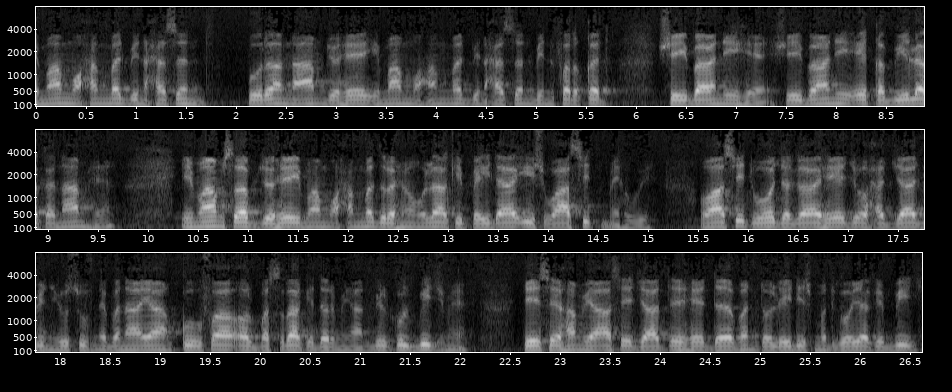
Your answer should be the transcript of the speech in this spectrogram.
امام محمد بن حسن پورا نام جو ہے امام محمد بن حسن بن فرقد شیبانی ہے۔ شیبانی ایک قبیلہ کا نام ہے۔ امام صاحب جو ہے امام محمد رحمہ اللہ کی پیدائش واسط میں ہوئی۔ واسط وہ جگہ ہے جو حجاج بن یوسف نے بنایا کوفہ اور بصرہ کے درمیان، بالکل بیچ میں۔ جیسے ہم یہاں سے جاتے ہیں دربن تو لیڈیز مت گویا کے بیچ۔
